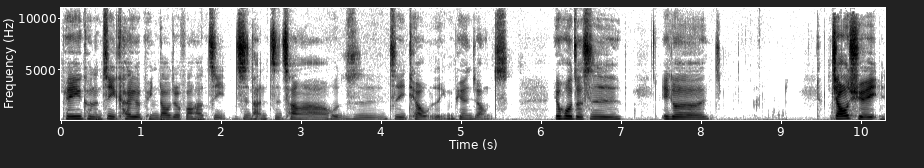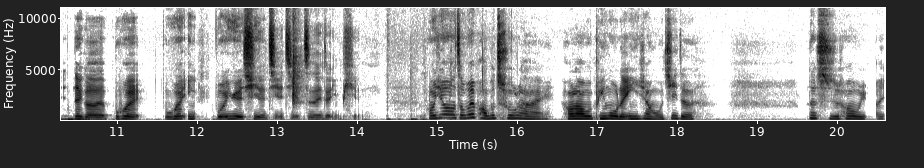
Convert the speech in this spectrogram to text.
培仪可能自己开一个频道，就放他自己自弹自唱啊，或者是自己跳舞的影片这样子，又或者是一个。教学那个不会不会音不会乐器的姐姐之类的影片，哦哟，怎么会跑不出来？好了，我凭我的印象，我记得那时候，哎，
